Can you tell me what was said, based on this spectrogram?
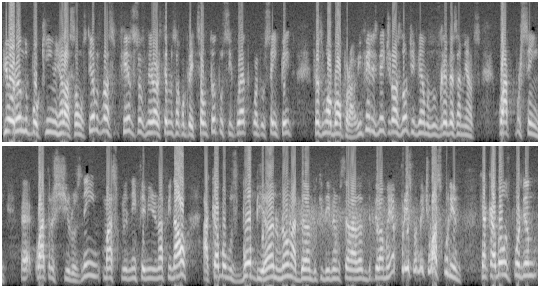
piorando um pouquinho em relação aos tempos, mas fez os seus melhores tempos na competição, tanto o 50 quanto o 100 peito, fez uma boa prova. Infelizmente, nós não tivemos os revezamentos 4 por 100, é, quatro estilos, nem masculino nem feminino na final, acabamos bobeando, não nadando o que devíamos ter nadado pela manhã, principalmente o masculino, que acabamos perdendo,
